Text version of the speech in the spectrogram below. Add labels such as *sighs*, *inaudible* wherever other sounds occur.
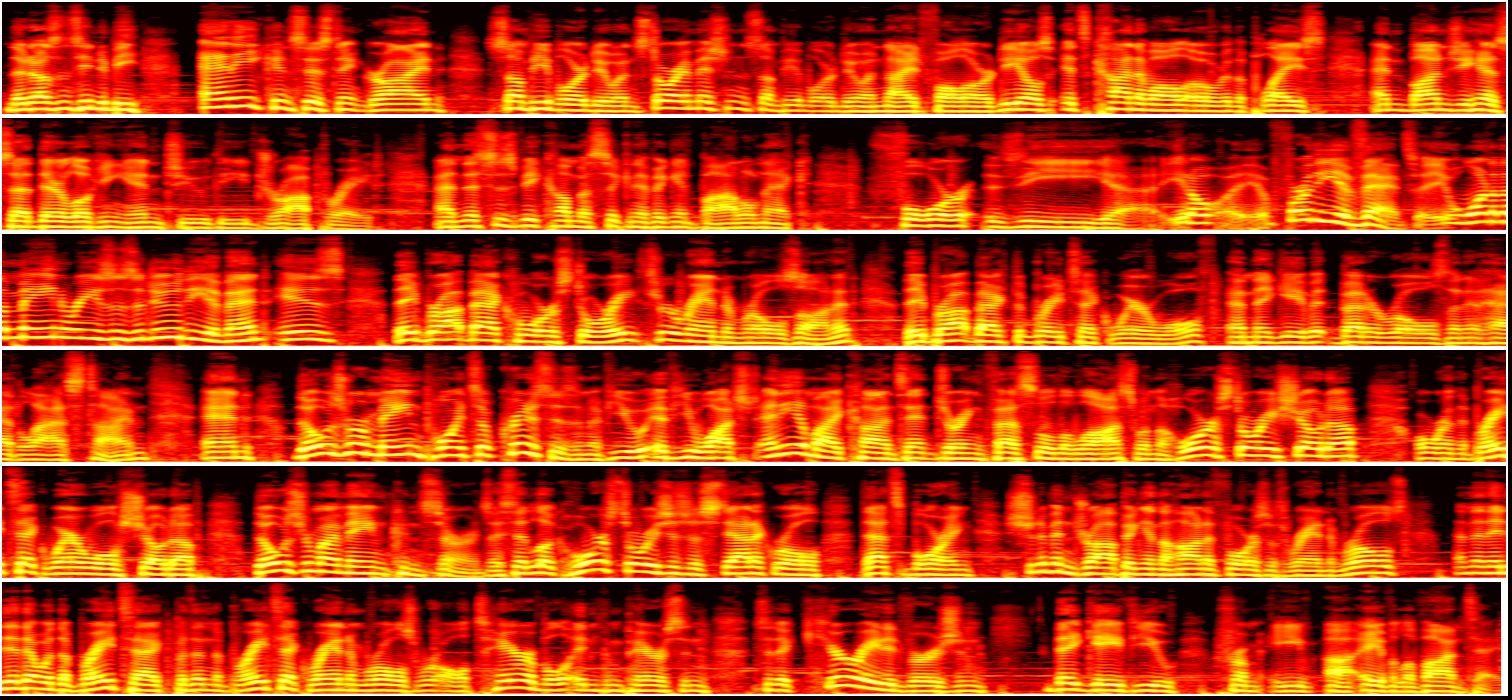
There doesn't seem to be any consistent grind. Some people are doing story missions, some people are doing Nightfall ordeals. It's kind of all over the place, and Bungie has said they're looking into the drop rate. And this has become a significant bottleneck for the uh, you know for the event. One of the main reasons to do the event is they brought back Horror Story through random rolls on it. They brought back the Braytech Werewolf and they gave it better rolls than it had last time. And those were main points of criticism. If you if you watched any of my content during Festival of the Lost when the Horror Story showed up or when the Braytech Werewolf showed up, those were my main concerns. I said, look, Horror Story is just a static roll. That's boring. Should have been dropping in the Haunted Forest with random rolls. And then they did that with the Braytech, but then the Braytech random rolls were all terrible in comparison to the curated version they gave you from uh, Eva Levante.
